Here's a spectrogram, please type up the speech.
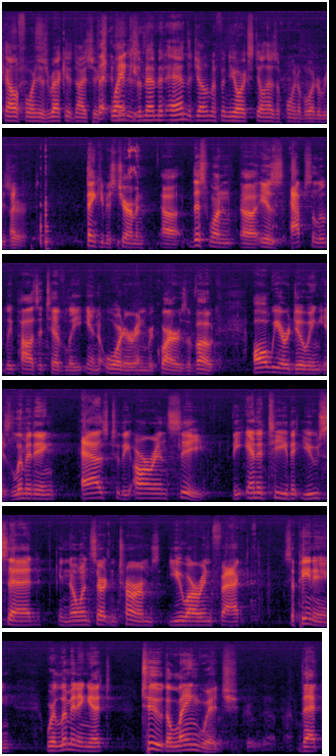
California is recognized to Th- explain thank his you. amendment, and the gentleman from New York still has a point of order reserved. Thank you, Mr. Chairman. Uh, This one uh, is absolutely positively in order and requires a vote. All we are doing is limiting as to the RNC, the entity that you said in no uncertain terms, you are in fact subpoenaing, we're limiting it to the language that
